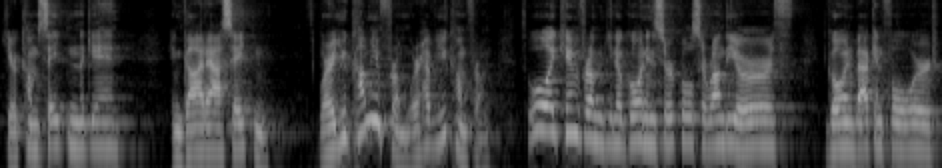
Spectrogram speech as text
Here comes Satan again. And God asks Satan, Where are you coming from? Where have you come from? So, oh, I came from, you know, going in circles around the earth, going back and forward.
